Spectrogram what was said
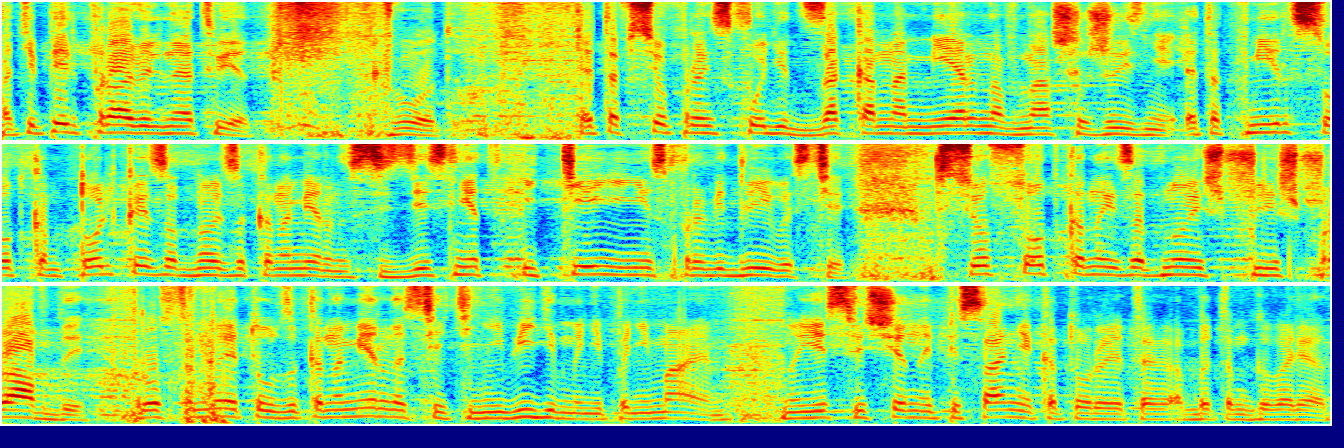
А теперь правильный ответ. Вот. Это все происходит закономерно в нашей жизни. Этот мир соткан только из одной закономерности. Здесь нет и тени несправедливости. Все соткано из одной лишь правды. Просто мы эту закономерность эти не видим и не понимаем. Но есть священные писания, которые это, об этом говорят.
